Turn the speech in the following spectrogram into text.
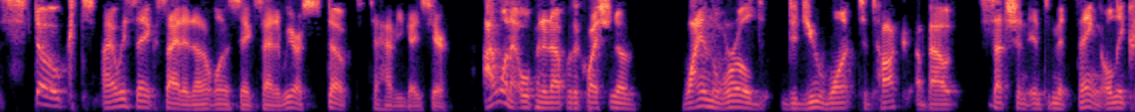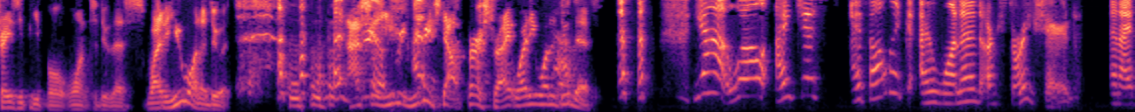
stoked. I always say excited i don't want to say excited. We are stoked to have you guys here. I want to open it up with a question of why in the world did you want to talk about such an intimate thing? Only crazy people want to do this. Why do you want to do it? Ashley true. you, you reached out first right? Why do you want to do this Yeah, well, I just I felt like I wanted our story shared. And I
